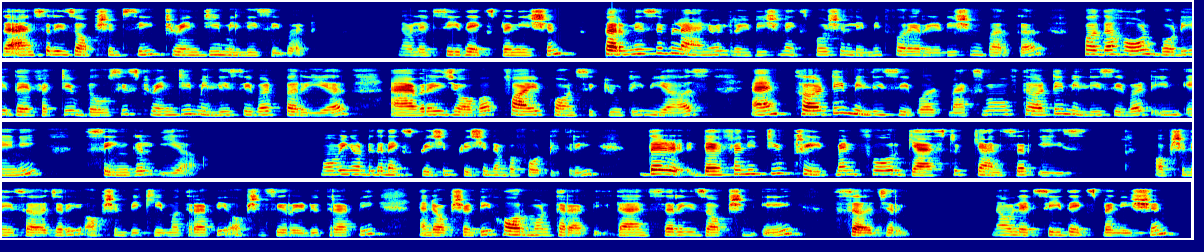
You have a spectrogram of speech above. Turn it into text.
The answer is option C 20 millisievert. Now let's see the explanation. Permissible annual radiation exposure limit for a radiation worker for the whole body, the effective dose is 20 millisievert per year, average over 5 consecutive years, and 30 millisievert, maximum of 30 millisievert in any single year. Moving on to the next question, question number 43. The definitive treatment for gastric cancer is Option A surgery, option B chemotherapy, option C radiotherapy, and option D hormone therapy. The answer is option A surgery. Now let's see the explanation.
